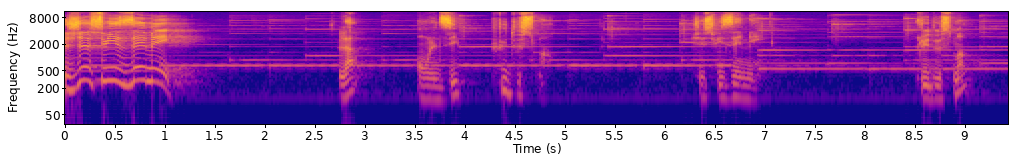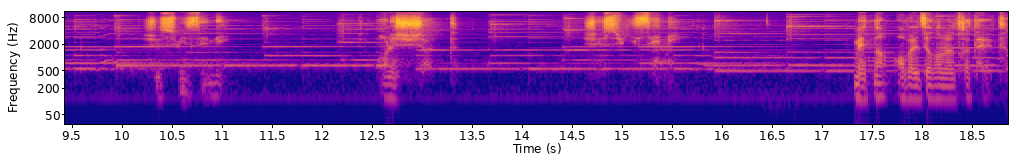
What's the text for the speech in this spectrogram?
Je suis aimé. Là, on le dit plus doucement. Je suis aimé. Plus doucement. Je suis aimé. On le chuchote. Je suis aimé. Maintenant, on va le dire dans notre tête.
